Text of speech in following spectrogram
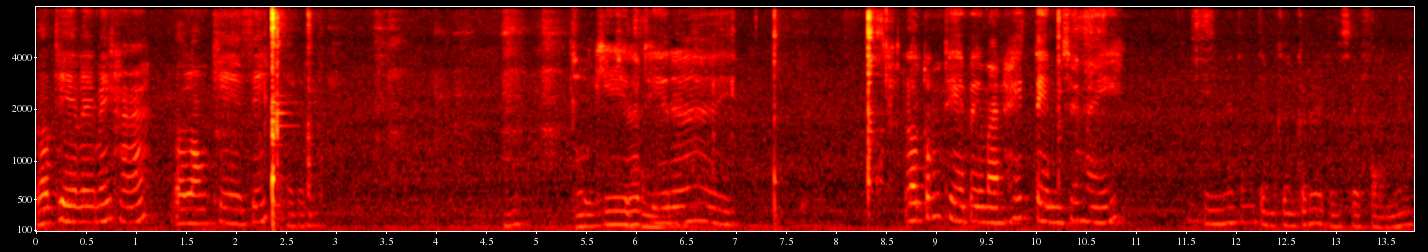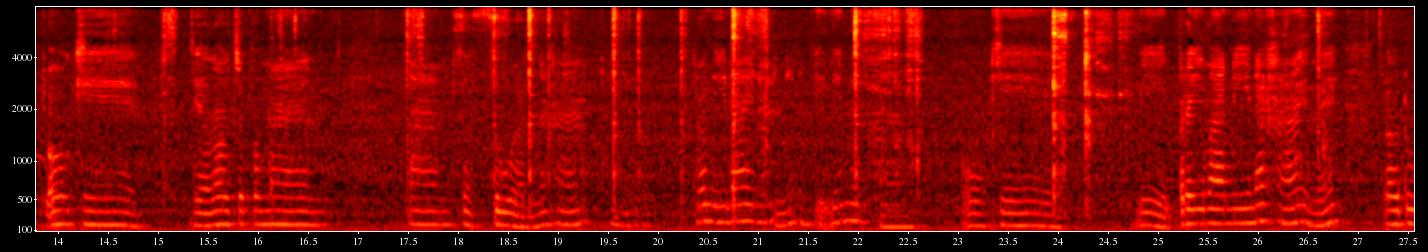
เราเทเลยไหมคะ เราลองเทสิใส่ก็ได้ โอเคเราเทเลยเราต้องเทปริมาณให้เต็มใช่ไหมจริงไม่ต้องเต็มเกินก็ได้เดี๋ยวใส่ฝานไม่จุโอเค เดี๋ยวเราจะประมาณตามสัดส่วนนะคะ เท่านี้ได้นะอันนี้มันอีกนิดนึงอ่าโอเค นี่ปริมาณนี้นะคะเห็นไหมเราดู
